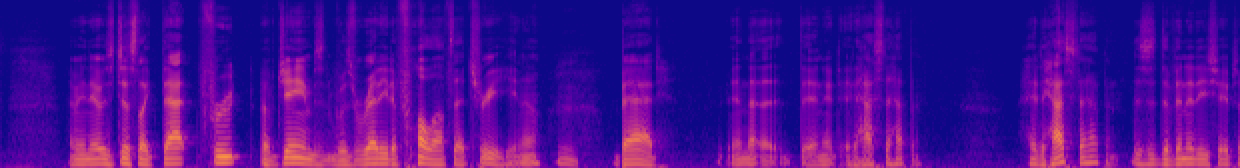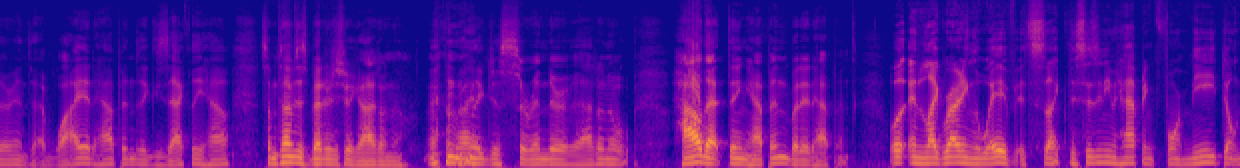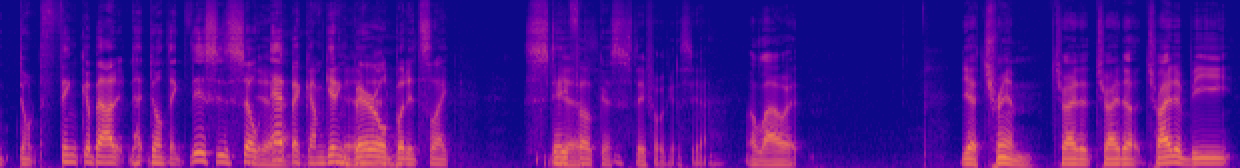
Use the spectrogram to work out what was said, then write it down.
I mean, it was just like that fruit of James was ready to fall off that tree, you know? mm, Bad. And that, and it, it has to happen. It has to happen. This is divinity shapes our ends. Uh, Why it happens, exactly how. Sometimes it's better just to be like, I don't know. Right. like just surrender. I don't know how that thing happened, but it happened. Well, and like riding the wave, it's like this isn't even happening for me. Don't don't think about it. Don't think this is so Yeah. epic. I'm getting Yeah, barreled, but it's like stay Yes, focused. Stay focused. Yeah. Allow it. Yeah. Trim. Try to try to try to be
